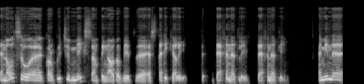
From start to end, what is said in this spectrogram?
and also uh, Corbucci makes something out of it uh, aesthetically. Definitely, definitely. I mean, uh,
